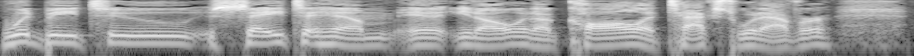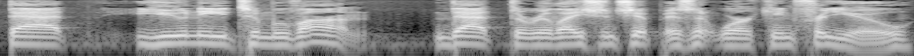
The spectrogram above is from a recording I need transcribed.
would be to say to him, eh, you know, in a call, a text, whatever, that you need to move on, that the relationship isn't working for you,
